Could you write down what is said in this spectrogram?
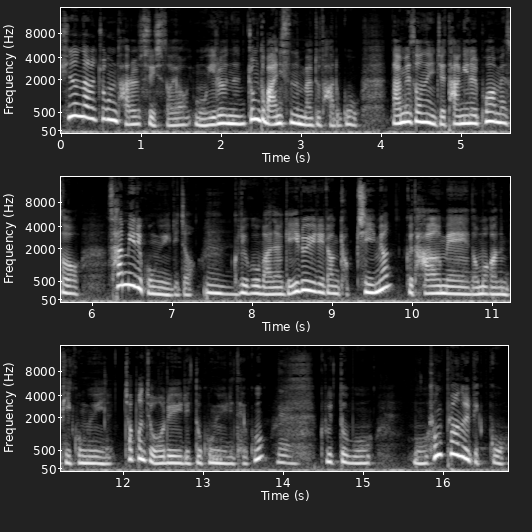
쉬는 날은 조금 다를 수 있어요. 뭐 이르는 좀 더 많이 쓰는 말도 다르고 남에서는 이제 당일을 포함해서 3일이 공휴일이죠. 음. 그리고 만약에 일요일이랑 겹치면 그 다음에 넘어가는 비공휴일, 첫 번째 월요일이 또 공휴일이 되고 네. 그리고 또 뭐, 뭐, 송편을 빚고,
